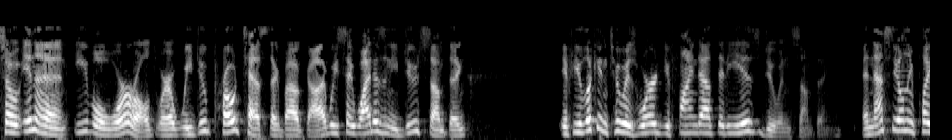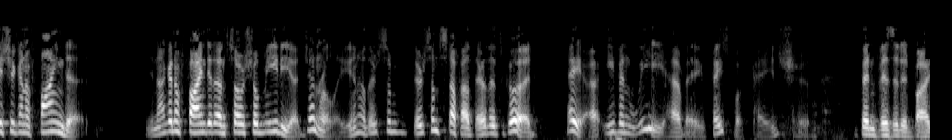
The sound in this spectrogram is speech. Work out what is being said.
so in an evil world where we do protest about God, we say, why doesn't he do something? If you look into his word, you find out that he is doing something. And that's the only place you're going to find it. You're not going to find it on social media generally. You know, there's some there's some stuff out there that's good. Hey, uh, even we have a Facebook page. Been visited by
